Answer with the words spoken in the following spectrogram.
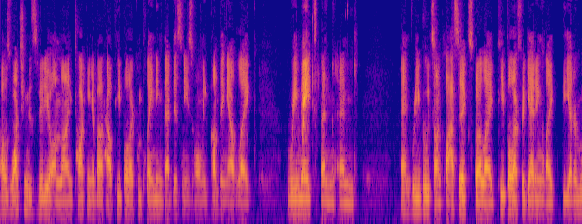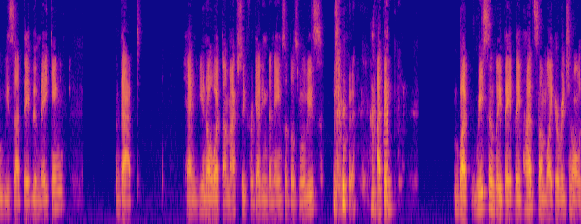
I was watching this video online talking about how people are complaining that Disney's only pumping out like remakes and and and reboots on classics, but like people are forgetting like the other movies that they've been making. That, and you know what? I'm actually forgetting the names of those movies. I think, but recently they they've had some like original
